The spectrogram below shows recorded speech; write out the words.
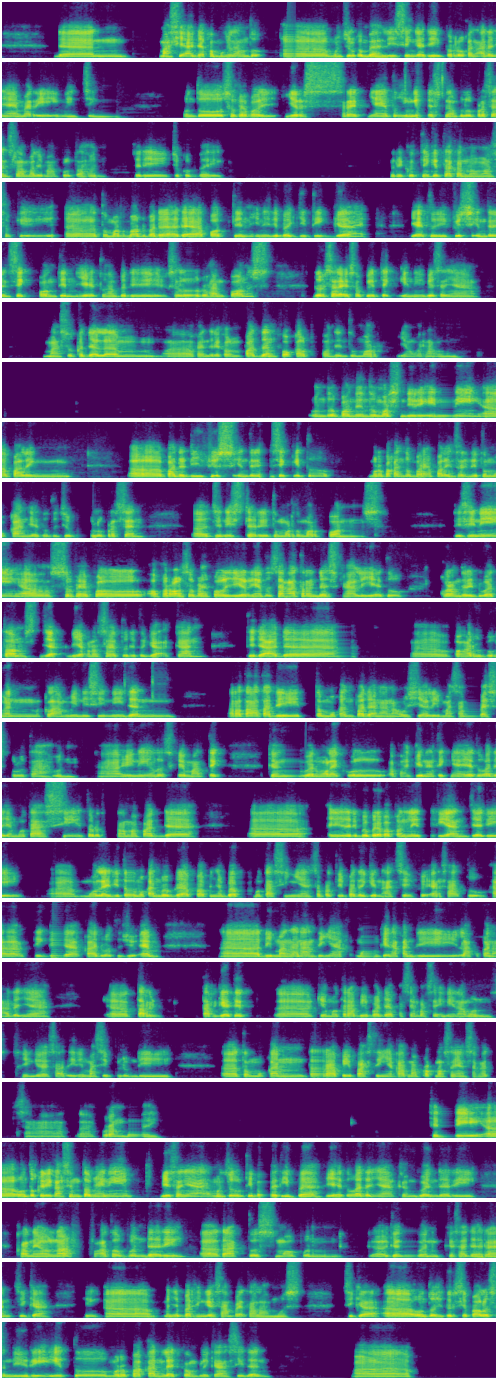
Dan masih ada kemungkinan untuk uh, muncul kembali sehingga diperlukan adanya MRI imaging. Untuk survival years rate-nya itu hingga 90% selama 50 tahun. Jadi cukup baik. Berikutnya kita akan memasuki uh, tumor-tumor pada daerah pontin. Ini dibagi tiga, yaitu diffuse intrinsic pontin, yaitu hampir di keseluruhan pons. Dorsal esopitik ini biasanya masuk ke dalam uh, ventricle 4 dan vokal pontin tumor yang warna ungu. untuk pontin tumor sendiri ini uh, paling uh, pada diffuse intrinsik itu merupakan tumor yang paling sering ditemukan yaitu 70% uh, jenis dari tumor-tumor pons. Di sini survival overall survival year-nya itu sangat rendah sekali yaitu kurang dari dua tahun sejak diagnosa itu ditegakkan, tidak ada uh, pengaruh hubungan kelamin di sini dan rata-rata ditemukan pada anak-anak usia 5 sampai 10 tahun. Uh, ini untuk skematik gangguan molekul apa genetiknya yaitu adanya mutasi terutama pada uh, ini dari beberapa penelitian jadi mulai ditemukan beberapa penyebab mutasinya seperti pada gen ACVR1 H3K27M uh, di mana nantinya mungkin akan dilakukan adanya uh, tar targeted uh, kemoterapi pada pasien-pasien ini namun hingga saat ini masih belum ditemukan terapi pastinya karena prognosanya sangat sangat kurang baik. Jadi untuk clinical simptomnya ini biasanya muncul tiba-tiba, yaitu adanya gangguan dari cranial nerve ataupun dari traktus maupun gangguan kesadaran jika uh, menyebar hingga sampai talamus. Jika uh, untuk hidrosipalus sendiri itu merupakan late komplikasi dan uh,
